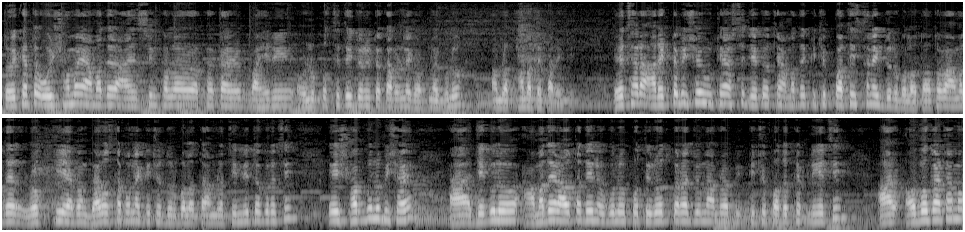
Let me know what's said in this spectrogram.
তো এই ক্ষেত্রে ওই সময় আমাদের আইন শৃঙ্খলা রক্ষাকারী বাহিনীর অনুপস্থিতিজনিত কারণে ঘটনাগুলো আমরা থামাতে পারিনি। এছাড়া আরেকটা বিষয় উঠে আসছে, যেটা হচ্ছে আমাদের কিছু প্রাতিষ্ঠানিক দুর্বলতা অথবা আমাদের রক্ষী এবং ব্যবস্থাপনার কিছু দুর্বলতা আমরা চিহ্নিত করেছি। এই সবগুলো বিষয়ে যেগুলো আমাদের আওতাধীন ওগুলো প্রতিরোধ করার জন্য আমরা কিছু পদক্ষেপ নিয়েছি। আর অবকাঠামো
